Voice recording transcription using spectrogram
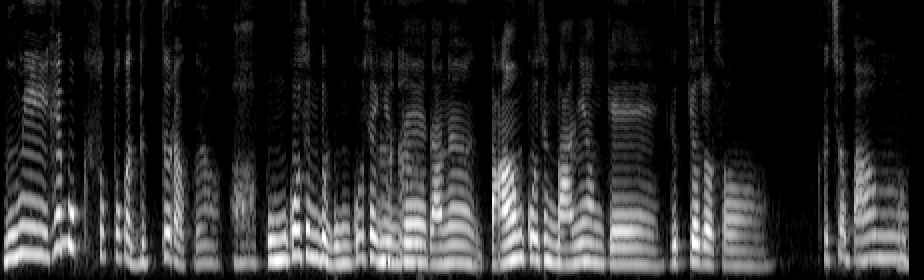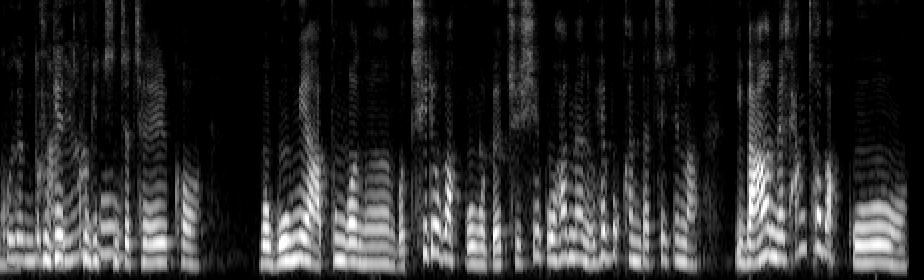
몸이 회복 속도가 늦더라고요. 아, 몸고생도 몸고생인데 응, 응. 나는 마음고생 많이 한 게 느껴져서. 그렇죠. 마음 어, 고생도 그게, 많이 그게 하고. 진짜 제일 커. 뭐 몸이 아픈 거는 뭐 치료받고 뭐 며칠 쉬고 하면 회복한다 치지만 이 마음에 상처받고 뭐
